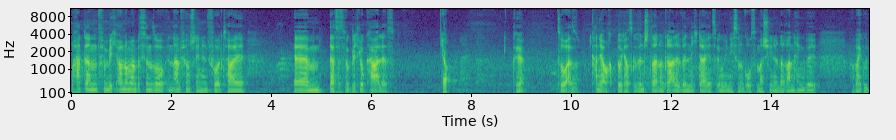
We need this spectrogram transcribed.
hat dann für mich auch nochmal ein bisschen so in Anführungsstrichen den Vorteil, ähm, dass es wirklich lokal ist. Ja. Okay. So, also kann ja auch durchaus gewünscht sein und gerade wenn ich da jetzt irgendwie nicht so eine große Maschine daran hängen will, wobei gut,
